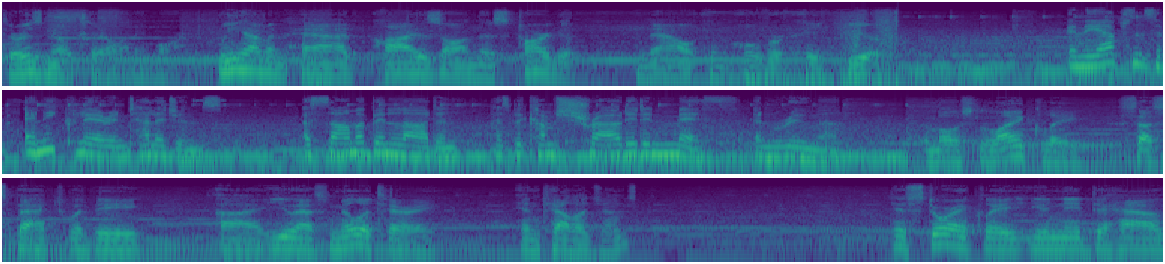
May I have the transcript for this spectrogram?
There is no trail anymore. We haven't had eyes on this target now in over eight years. In the absence of any clear intelligence, Osama bin Laden has become shrouded in myth and rumor. The most likely suspect would be uh, U.S. military intelligence. Historically, you need to have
